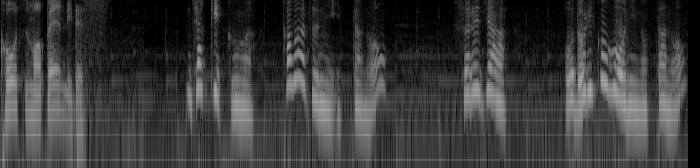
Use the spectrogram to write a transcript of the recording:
交通も便利です。ジャッキー君は河津に行ったの？それじゃあ踊り子号に乗ったの？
